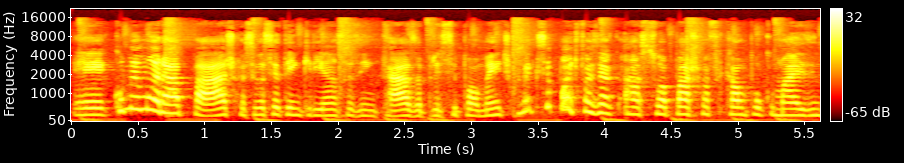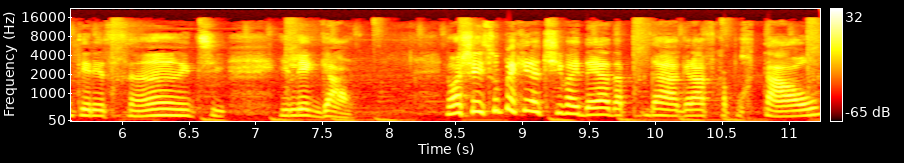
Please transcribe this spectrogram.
é, comemorar a Páscoa, se você tem crianças em casa, principalmente, como é que você pode fazer a, a sua Páscoa ficar um pouco mais interessante e legal? Eu achei super criativa a ideia da, da gráfica Portal,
